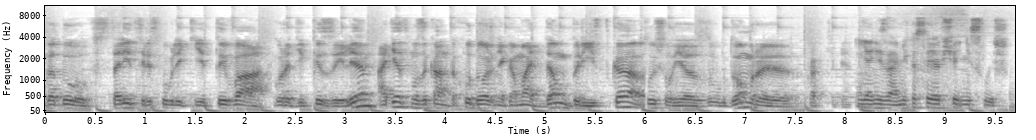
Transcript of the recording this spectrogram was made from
году в столице республики Тыва, в городе Кызыле. Отец музыканта, художника, мать дамбристка. Слышал я звук домры. Как тебе? Я не знаю, мне кажется, я вообще не слышал.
